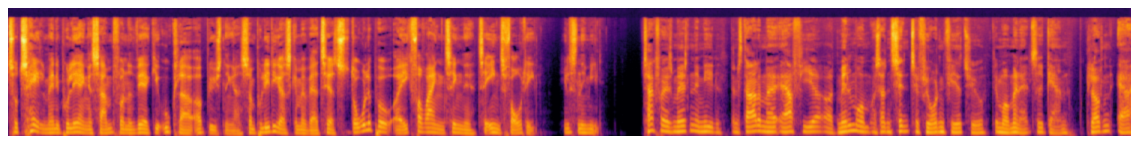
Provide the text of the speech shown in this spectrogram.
total manipulering af samfundet ved at give uklare oplysninger. Som politiker skal man være til at stole på og ikke forvrænge tingene til ens fordel. Hilsen Emil. Tak for sms'en, Emil. Den starter med R4 og et mellemrum, og så er den sendt til 1424. Det må man altid gerne. Klokken er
